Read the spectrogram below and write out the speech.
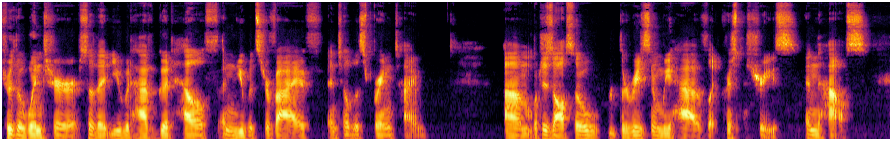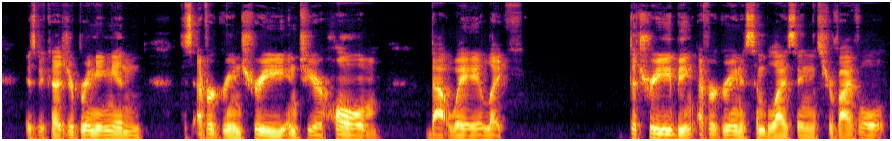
through the winter so that you would have good health and you would survive until the springtime. Um, which is also the reason we have like Christmas trees in the house, is because you're bringing in this evergreen tree into your home. That way, like the tree being evergreen is symbolizing survival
